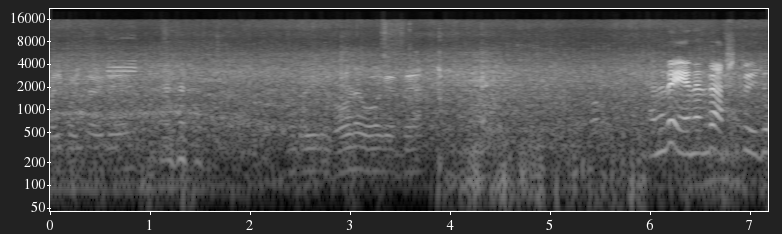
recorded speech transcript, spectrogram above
ಬೈಕ್ ಹೋಯ್ತಾ ಇದೆ. ರೋಡೇ ಹೋಗೈತೆ ಅಂದರೆ ಏನಂದರೆ ಅಷ್ಟು ಇದು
